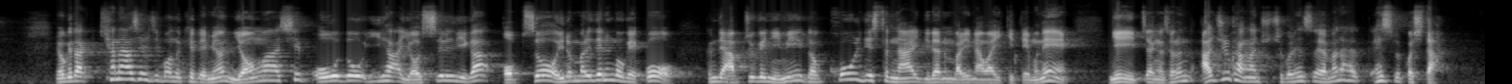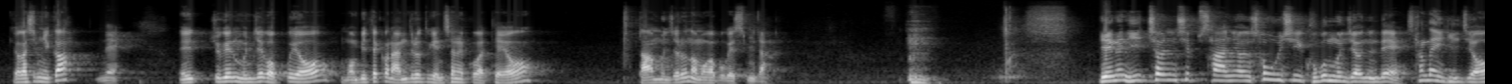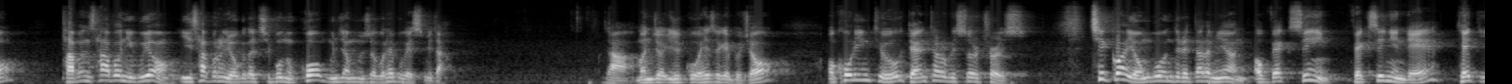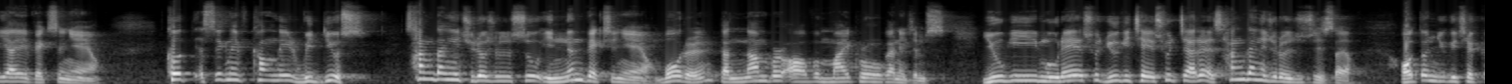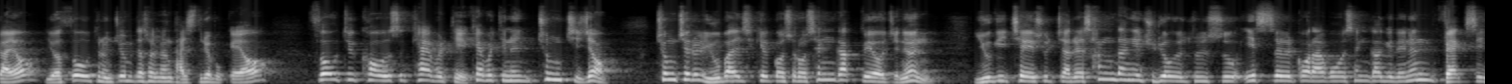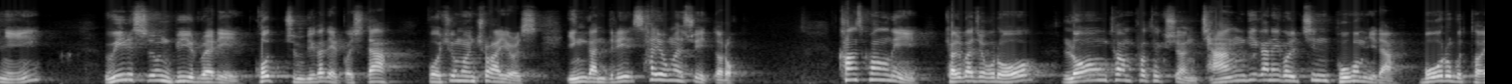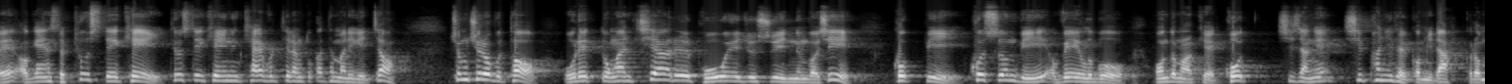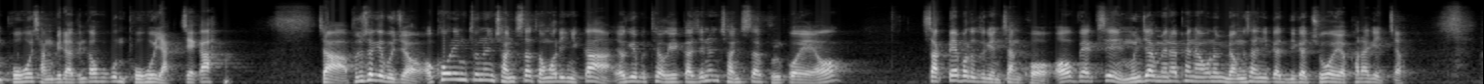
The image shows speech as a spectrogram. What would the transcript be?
여기다 cannot을 집어넣게 되면 영하 15도 이하였을 리가 없어 이런 말이 되는 거겠고 근데 앞쪽엔 이미 the coldest night이라는 말이 나와 있기 때문에 얘 입장에서는 아주 강한 추측을 했어야만 하- 했을 것이다. 기억하십니까? 네. 이쪽에는 문제가 없고요. 뭐 밑에 건 안 들어도 괜찮을 것 같아요. 다음 문제로 넘어가 보겠습니다. 얘는 2014년 서울시 구급 문제였는데 상당히 길죠. 답은 4번이고요. 이 4번을 여기다 집어넣고 문장 분석을 해보겠습니다. 자, 먼저 읽고 해석해 보죠. According to dental researchers, 치과 연구원들에 따르면 a vaccine, vaccine인데 that 이하의 vaccine이에요. could significantly reduce, 상당히 줄여줄 수 있는 백신이에요. 뭐를? The number of microorganisms, 유기물의 수, 유기체의 숫자를 상당히 줄여줄 수 있어요. 어떤 유기체일까요? 이 thought는 좀 이따 설명 다시 드려볼게요. thought cause cavity, cavity는 충치죠. 충치를 유발시킬 것으로 생각되어지는 유기체의 숫자를 상당히 줄여줄 수 있을 거라고 생각이 되는 백신이 will soon be ready. 곧 준비가 될 것이다. for human trials. 인간들이 사용할 수 있도록. consequently, 결과적으로 long-term protection, 장기간에 걸친 보호입니다. 뭐로부터의? against tooth decay. tooth decay는 cavity랑 똑같은 말이겠죠? 충치로부터 오랫동안 치아를 보호해 줄 수 있는 것이 could be, could soon be available on the market. 곧 시장에 시판이 될 겁니다. 그럼 보호 장비라든가 혹은 보호 약제가 자, 분석해 보죠. according to는 전치사 덩어리니까 여기부터 여기까지는 전치사 굴 거예요. 싹 빼버려도 괜찮고 a vaccine 문장 맨 앞에 나오는 명사니까 네가 주어 역할 하겠죠.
